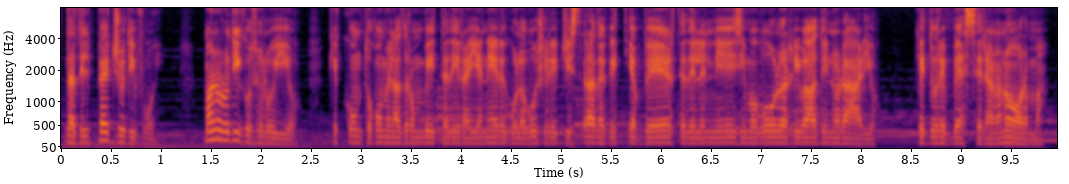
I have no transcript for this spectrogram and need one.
Date il peggio di voi. Ma non lo dico solo io, che conto come la trombetta di Ryanair con la voce registrata che ti avverte dell'ennesimo volo arrivato in orario, che dovrebbe essere la norma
